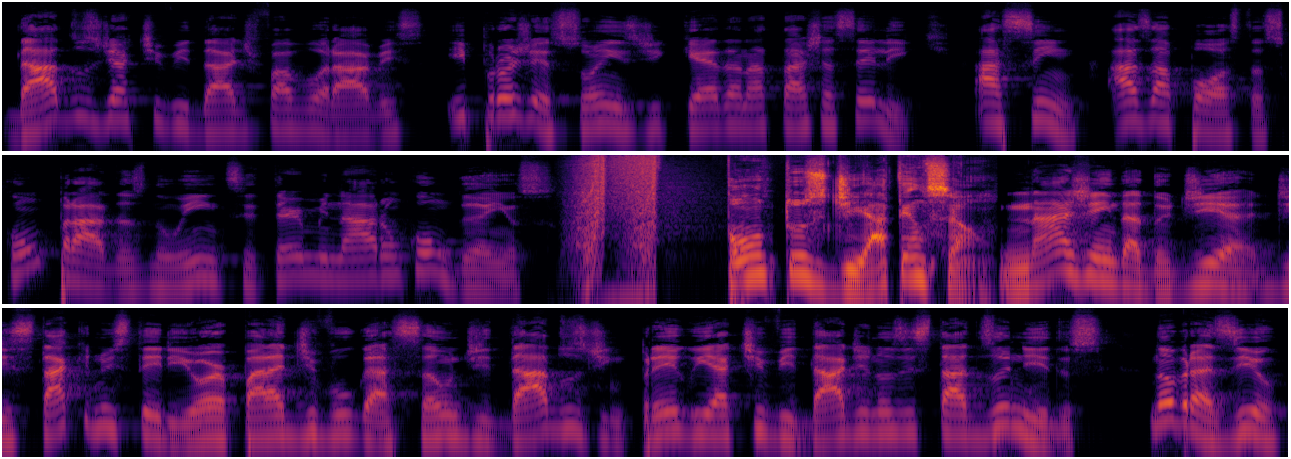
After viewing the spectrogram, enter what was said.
dados de atividade favoráveis e projeções de queda na taxa Selic. Assim, as apostas compradas no índice terminaram com ganhos pontos de atenção. Na agenda do dia, destaque no exterior para a divulgação de dados de emprego e atividade nos Estados Unidos. No Brasil,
